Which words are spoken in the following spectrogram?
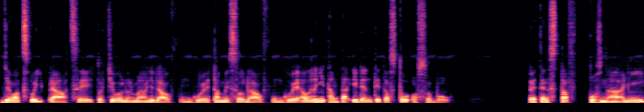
dělat svoji práci, to tělo normálně dál funguje, ta mysl dál funguje, ale není tam ta identita s tou osobou. To je ten stav poznání,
